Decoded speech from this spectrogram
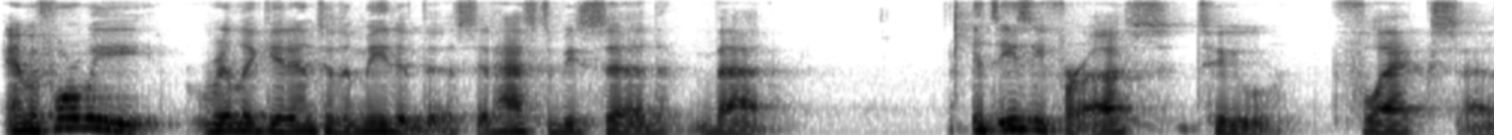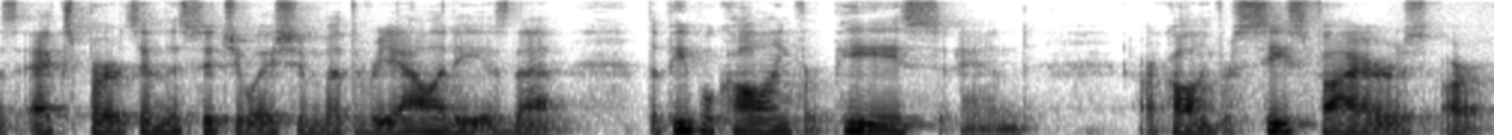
And before we really get into the meat of this, it has to be said that it's easy for us to flex as experts in this situation, but the reality is that the people calling for peace and are calling for ceasefires are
